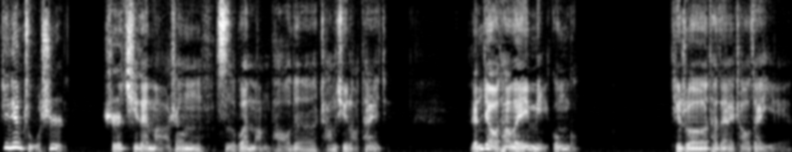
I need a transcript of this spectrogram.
今天主事的是骑在马上紫冠蟒袍的长须老太监。人叫他为米公公。听说他在朝在野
